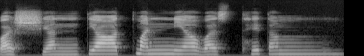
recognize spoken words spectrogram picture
पश्यन्त्यात्मन्यवस्थितम्।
